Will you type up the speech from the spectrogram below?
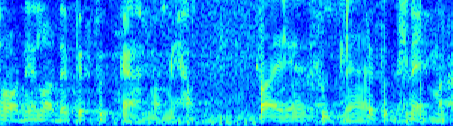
ชเนี่ยเราได้ไปฝึกงานมาไหมครับ ไปครับฝึกงานไปฝึกที่ไหนมา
